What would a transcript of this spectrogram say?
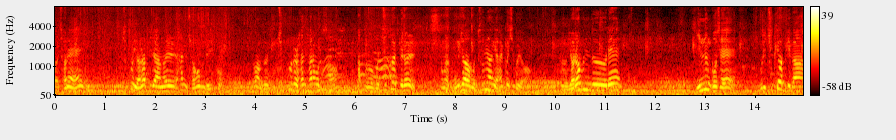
어, 전에 축구 연합회장을 한 경험도 있고 또한 그 축구를 한 사람으로서 앞으로 그 축구협회를 정말 공정하고 투명하게 할 것이고요. 그 여러분들의 있는 곳에 우리 축구협회가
